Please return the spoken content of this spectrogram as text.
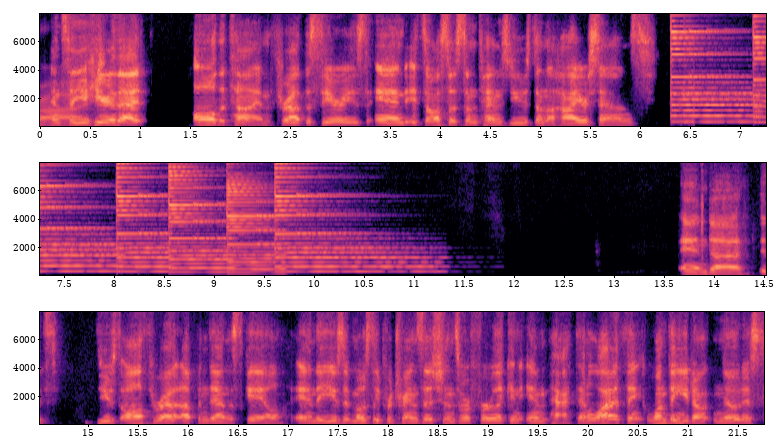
Right. And so you hear that all the time throughout the series, and it's also sometimes used on the higher sounds. And uh, it's used all throughout up and down the scale and they use it mostly for transitions or for like an impact and a lot of things one thing you don't notice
